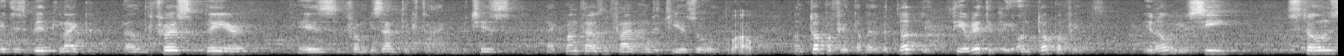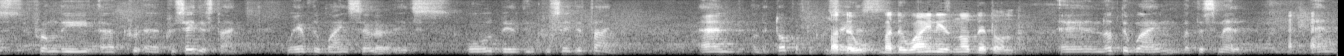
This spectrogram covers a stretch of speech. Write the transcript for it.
It is built like uh, the first layer is from Byzantic time, which is like 1,500 years old Wow. On top of it, but, not theoretically, on top of it. You know, you see stones from the uh, cru- uh, Crusaders' time. We have the wine cellar, it's all built in Crusader time. And on the top of the Crusaders... But the, but the wine is not that old. uh, not the wine, but the smell. and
